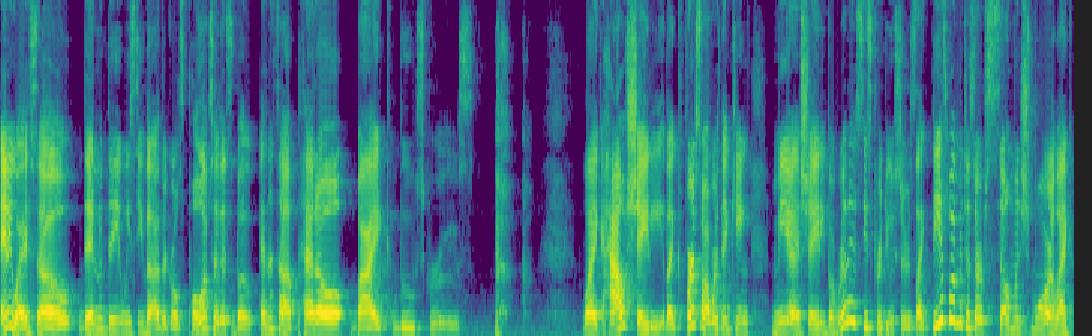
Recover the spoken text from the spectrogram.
Anyway, so then they, we see the other girls pull up to this boat, and it's a pedal bike booze cruise. like, how shady? Like, first of all, we're thinking Mia is shady, but really it's these producers. Like, these women deserve so much more. Like,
